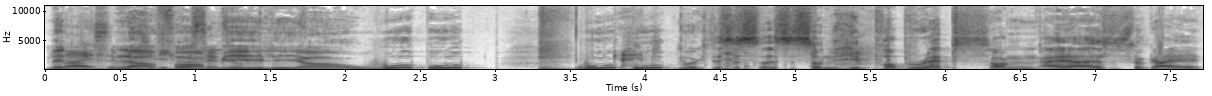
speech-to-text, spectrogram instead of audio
Mit nice, La ich Familia. Wup, wup. Wup, wup. Wirklich, das ist, das ist so ein Hip-Hop-Rap-Song, Alter. Das ist so geil.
